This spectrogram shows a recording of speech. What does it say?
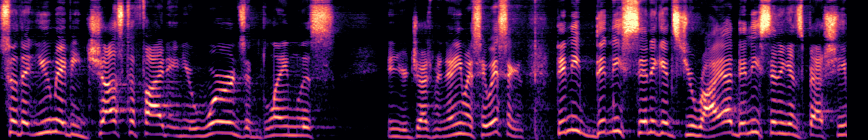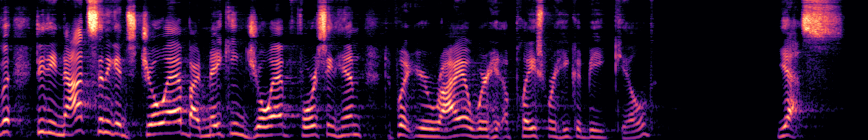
so that you may be justified in your words and blameless in your judgment. Now you might say, wait a second, didn't he, didn't he sin against Uriah? Didn't he sin against Bathsheba? Did he not sin against Joab by making Joab, forcing him to put Uriah where he, a place where he could be killed? Yes.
